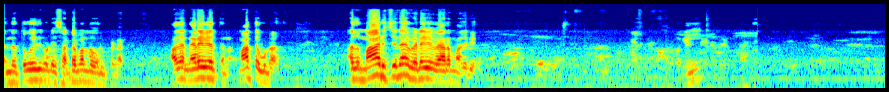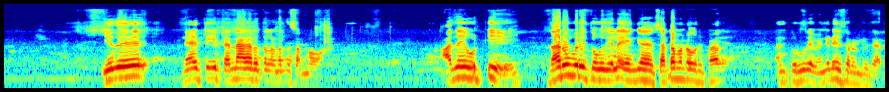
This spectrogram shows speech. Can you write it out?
அந்த தொகுதியினுடைய சட்டமன்ற உறுப்பினர். அதை நிறைவேற்றணும். மாற்றக்கூடாது. அது மாறிச்சுன்னா விளைவு வேற மாதிரி இருக்கும். இது நேற்று பெண்ணாகரத்தில் நடந்த சம்பவம். அதை ஒட்டி தருமபுரி தொகுதியில் எங்கள் சட்டமன்ற உறுப்பினர் மதிப்புக்குரிய வெங்கடேஸ்வரன் இருக்கார்.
